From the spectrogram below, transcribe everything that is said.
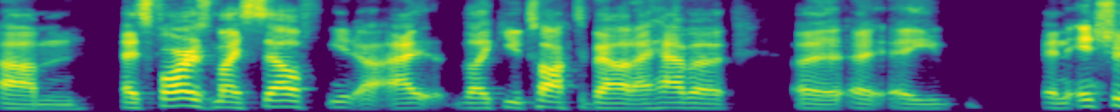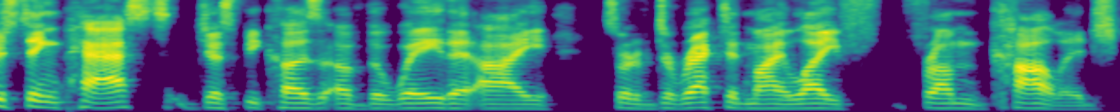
um as far as myself you know i like you talked about i have a a, a an interesting past just because of the way that i sort of directed my life from college.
